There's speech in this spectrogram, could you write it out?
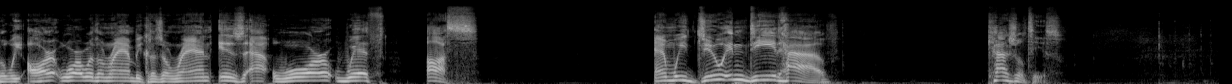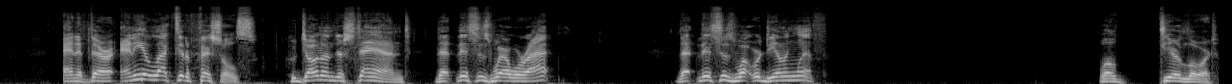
But we are at war with Iran because Iran is at war with us. And we do indeed have casualties. And if there are any elected officials who don't understand that this is where we're at, that this is what we're dealing with, well, dear Lord,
